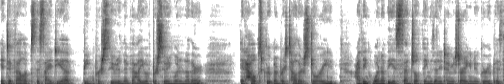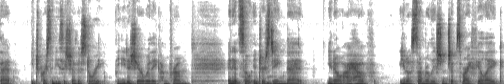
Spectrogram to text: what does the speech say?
It develops this idea of being pursued and the value of pursuing one another. It helps group members tell their story. I think one of the essential things anytime you're starting a new group is that each person needs to share their story. They need to share where they come from. And it's so interesting that, you know, I have, you know, some relationships where I feel like,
